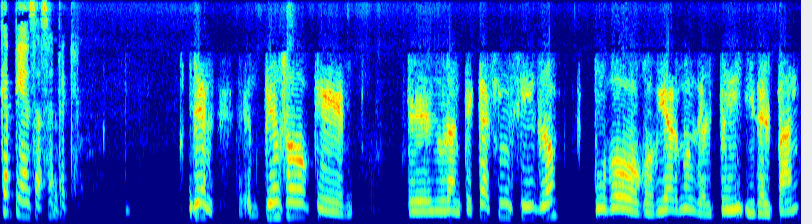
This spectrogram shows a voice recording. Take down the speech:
¿Qué piensas, Enrique? Bien, eh, pienso que eh, durante casi un siglo hubo gobiernos del PRI y del PAN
